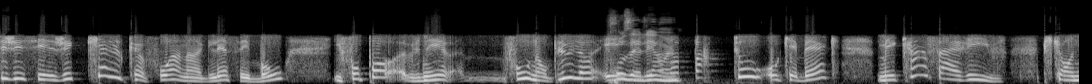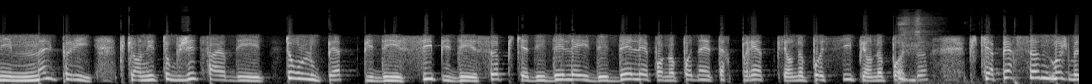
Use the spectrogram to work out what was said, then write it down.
si j'ai siégé quelques fois en anglais, c'est beau. Il faut pas venir fou non plus là. Et Trop il zélé, y en a ouais. partout au Québec, mais quand ça arrive, puis qu'on est mal pris, puis qu'on est obligé de faire des tourloupettes, puis des ci, puis des ça, puis qu'il y a des délais, des délais, puis on n'a pas d'interprète, puis on n'a pas ci, puis on n'a pas ça, puis qu'il y a personne. Moi, je me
